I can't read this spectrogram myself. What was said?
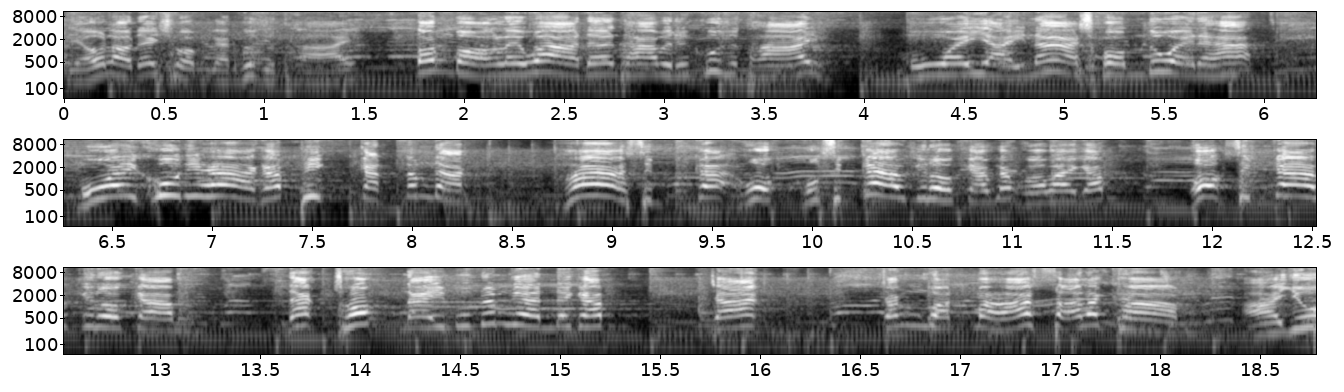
เดี๋ยวเราได้ชมกันคู่สุดท้าย ต้องบอกเลยว่าเดินทางไปถึงคู่สุดท้าย มวยใหญ่น่าชมด้วยนะฮะ มวยคู่ที่ 5 ครับ พิกัดน้ำหนัก 59 69 กิโลกรัมครับขอไปครับ 69 กิโลกรัม นักชกในมุมน้ำเงินนะครับ จากจังหวัดมหาสารคาม อายุ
